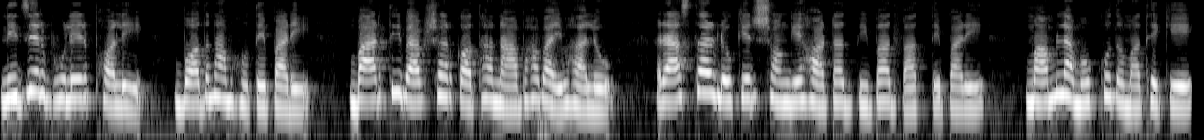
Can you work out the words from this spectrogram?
নিজের ভুলের ফলে বদনাম হতে পারে। বাড়তি ব্যবসার কথা না ভাবাই ভালো। রাস্তার লোকের সঙ্গে হঠাৎ বিবাদ বাঁধতে পারে। মামলা মোকদ্দমা থেকে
